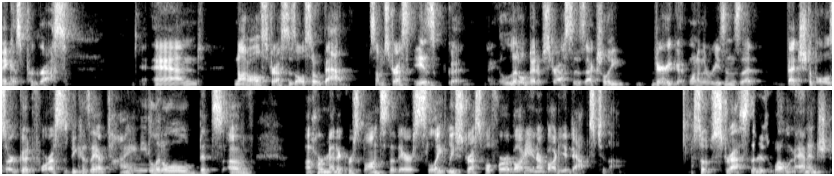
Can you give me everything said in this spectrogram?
make us progress. And not all stress is also bad. some stress is good. A little bit of stress is actually very good. One of the reasons that vegetables are good for us is because they have tiny little bits of a hormetic response that they are slightly stressful for our body and our body adapts to that. So, stress that is well managed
